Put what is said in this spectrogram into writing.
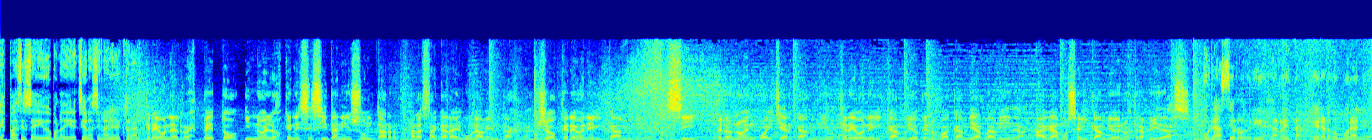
Espacio cedido por la Dirección Nacional Electoral. Creo en el respeto y no en los que necesitan insultar para sacar alguna ventaja. Yo creo en el cambio, sí, pero no en cualquier cambio. Creo en el cambio que nos va a cambiar la vida. Hagamos el cambio de nuestras vidas. Horacio Rodríguez Larreta, Gerardo Morales,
